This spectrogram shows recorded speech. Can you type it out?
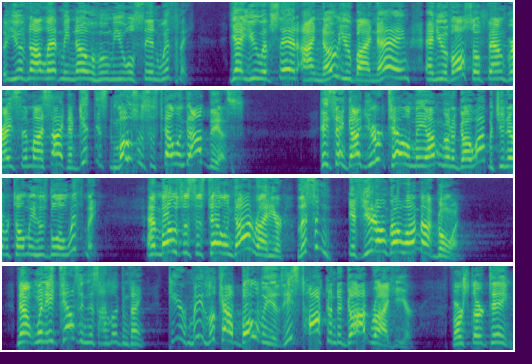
but you have not let me know whom you will send with me. Yet you have said, I know you by name, and you have also found grace in my sight. Now get this, Moses is telling God this. He's saying, God, you're telling me I'm going to go up, but you never told me who's going with me. And Moses is telling God right here, listen, if you don't go, I'm not going. Now, when he tells him this, I look and think, dear me, look how bold he is. He's talking to God right here. Verse 13.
